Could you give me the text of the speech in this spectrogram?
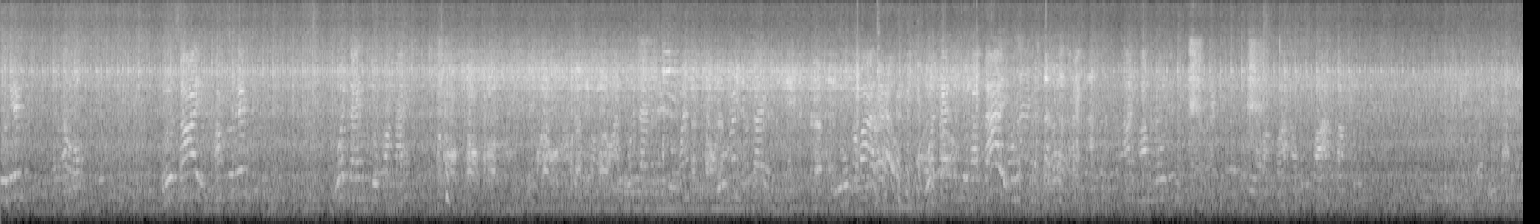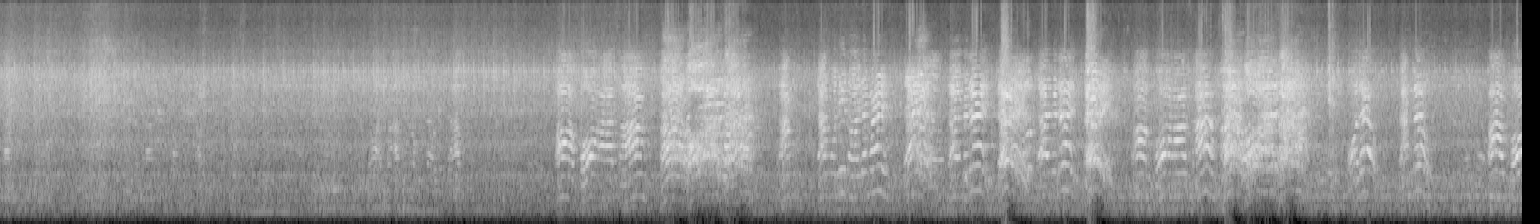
ดูดิครับผมมือซ้ายทำดูดิหัวใจมันอยู่ฝั่งไหนหัวใจมันอยู่ไหมอยู่ไหมหัวใจอยู่กับบ้านแล้วหัวใจมันอยู่ Oh!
